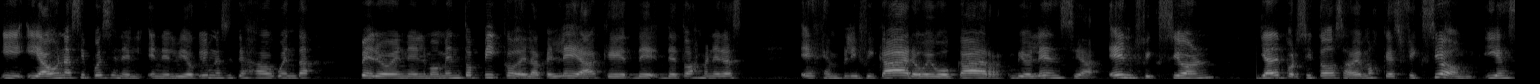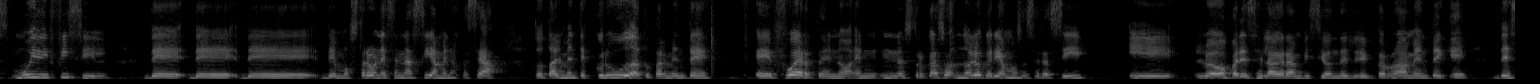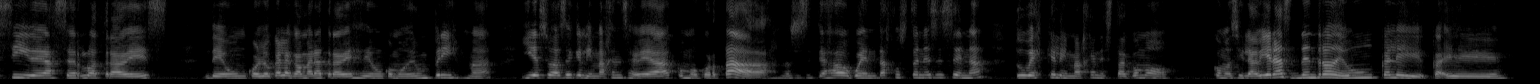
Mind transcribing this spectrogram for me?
Y, y, aún así pues en el, en el videoclip, no sé si te has dado cuenta, pero en el momento pico de la pelea, que de, de todas maneras ejemplificar o evocar violencia en ficción, ya de por sí todos sabemos que es ficción y es muy difícil de, de, de, mostrar una escena así, a menos que sea totalmente cruda, totalmente eh, fuerte, ¿no? En, en, nuestro caso no lo queríamos hacer así, y luego aparece la gran visión del director nuevamente que decide hacerlo a través de un, coloca la cámara a través de un, como de un prisma y eso hace que la imagen se vea como cortada. No sé si te has dado cuenta, justo en esa escena tú ves que la imagen está como, como si la vieras dentro de un cale, eh,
